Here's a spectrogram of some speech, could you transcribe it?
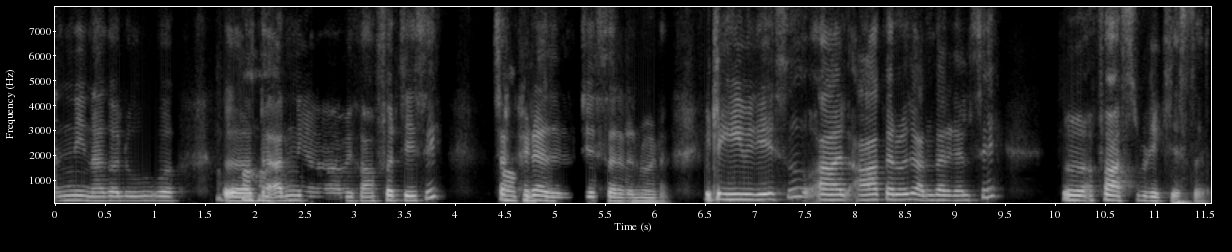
అన్ని నగలు. అన్ని మీకు ఆఫర్ చేసి చక్కగా చేస్తారనమాట ఇట్లా ఇవి చేస్తూ ఆ- ఆఖరి రోజు అందరు కలిసి ఫాస్ట్ బ్రేక్ చేస్తారు.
